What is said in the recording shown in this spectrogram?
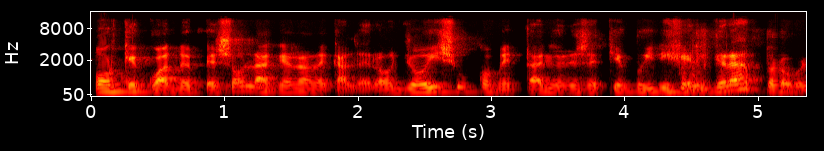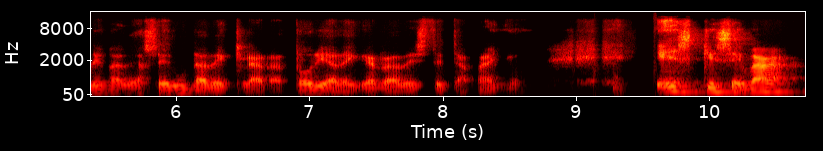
porque cuando empezó la guerra de Calderón, yo hice un comentario en ese tiempo y dije, el gran problema de hacer una declaratoria de guerra de este tamaño es que se va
